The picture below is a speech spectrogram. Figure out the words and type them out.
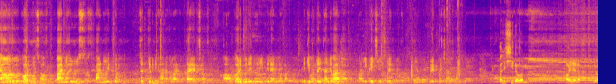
यहाँहरू गर्मी छ पानी लिनुहोस् पानी एकदम जति पनि खानको लागि तयार छ गर्मीले फेरि बिरामी होला। यति भन्दै धन्यवाद। एकैछिन ब्रेक ब्रेकपछि हामी अलिक सिधो गर्नु होइन ल त्यो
